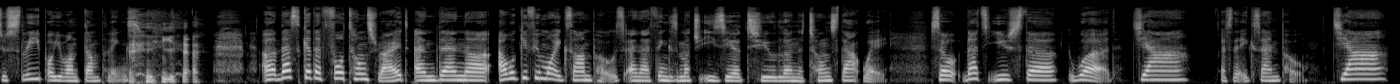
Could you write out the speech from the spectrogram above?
to sleep or you want dumplings? yeah. Uh, let's get the four tones right, and then uh, I will give you more examples, and I think it's much easier to learn the tones that way. So let's use the word 家 as the example. 家,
